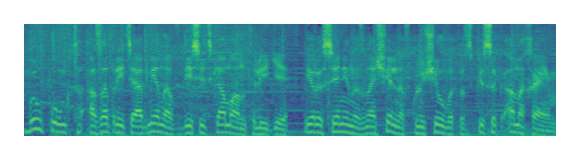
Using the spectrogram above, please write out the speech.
был пункт пункт о запрете обмена в 10 команд лиги, и россиянин изначально включил в этот список Анахайм.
